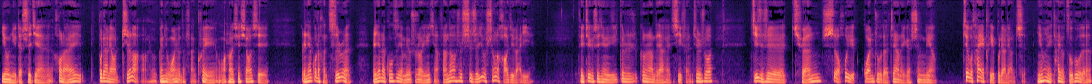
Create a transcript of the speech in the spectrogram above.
幼女的事件。后来不了了之了啊。根据网友的反馈，网上一些消息，人家过得很滋润，人家的公司也没有受到影响，反倒是市值又升了好几百亿。所以这个事情更更让大家很气愤，就是说，即使是全社会关注的这样的一个声量，最后他也可以不了了之，因为他有足够的，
